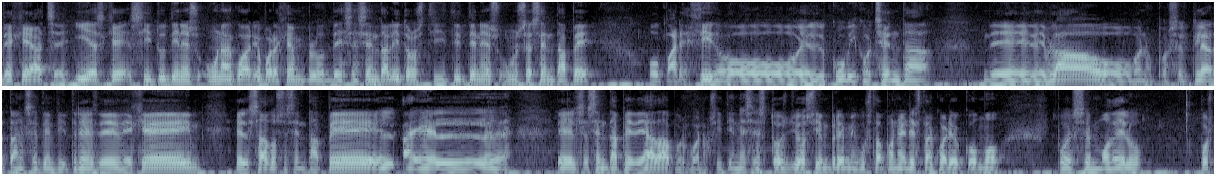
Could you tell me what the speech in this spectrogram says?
de GH. Y es que si tú tienes un acuario, por ejemplo, de 60 litros, si tú tienes un 60p o parecido, o el Cubic 80 de, de Blau, o bueno, pues el Clear Tank 73 de, de Heim, el Sado 60p, el, el, el 60p de ADA, pues bueno, si tienes estos, yo siempre me gusta poner este acuario como pues en modelo, pues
